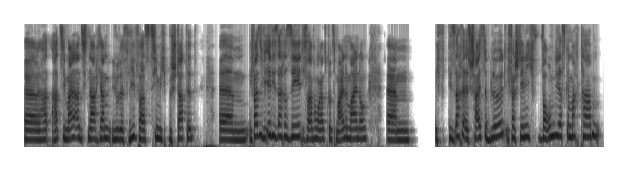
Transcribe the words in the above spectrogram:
äh, hat, hat sie meiner Ansicht nach Jan-Josef Liefers ziemlich bestattet. Ähm, ich weiß nicht, wie ihr die Sache seht. Ich sage einfach mal ganz kurz meine Meinung. Ähm, ich, die Sache ist scheiße blöd. Ich verstehe nicht, warum die das gemacht haben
